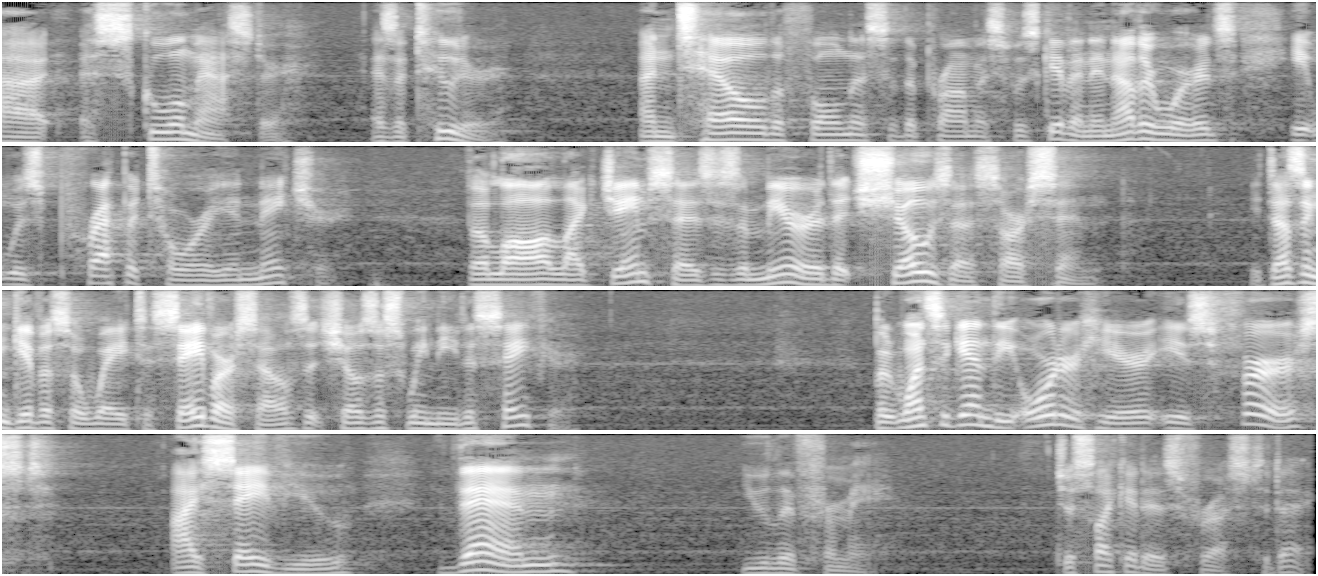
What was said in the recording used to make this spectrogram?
uh, a schoolmaster, as a tutor until the fullness of the promise was given. In other words, it was preparatory in nature. The law, like James says, is a mirror that shows us our sin. It doesn't give us a way to save ourselves, it shows us we need a Savior. But once again, the order here is first, I save you, then you live for me, just like it is for us today.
